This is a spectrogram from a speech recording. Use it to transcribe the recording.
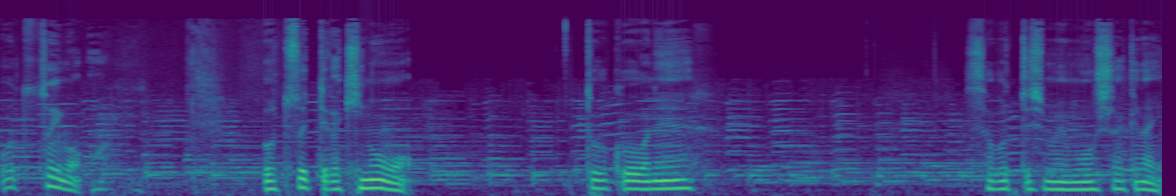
おとといもおとといってか昨日も投稿はねサボってしまい申し訳ない。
